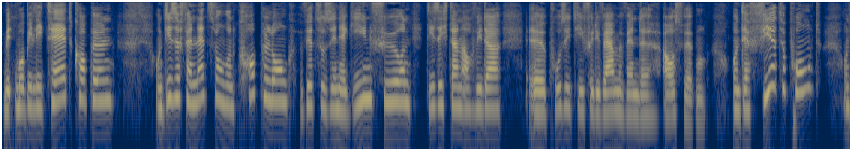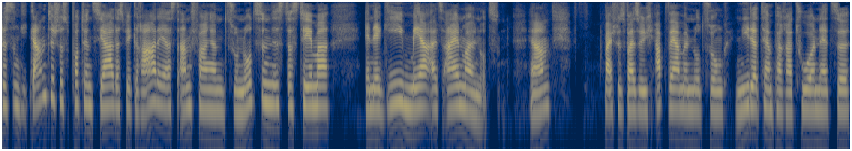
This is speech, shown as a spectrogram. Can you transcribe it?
mit Mobilität koppeln und diese Vernetzung und Koppelung wird zu Synergien führen, die sich dann auch wieder äh, positiv für die Wärmewende auswirken. Und der vierte Punkt, und das ist ein gigantisches Potenzial, das wir gerade erst anfangen zu nutzen, ist das Thema Energie mehr als einmal nutzen. Ja, beispielsweise durch Abwärmenutzung, Niedertemperaturnetze.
